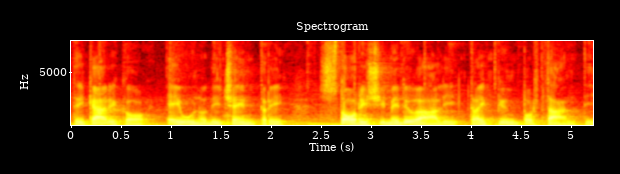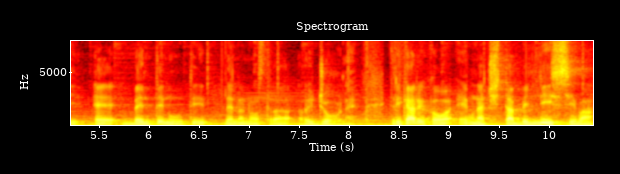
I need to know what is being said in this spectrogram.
Tricarico è uno dei centri storici medievali tra i più importanti e ben tenuti della nostra regione. Tricarico è una città bellissima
